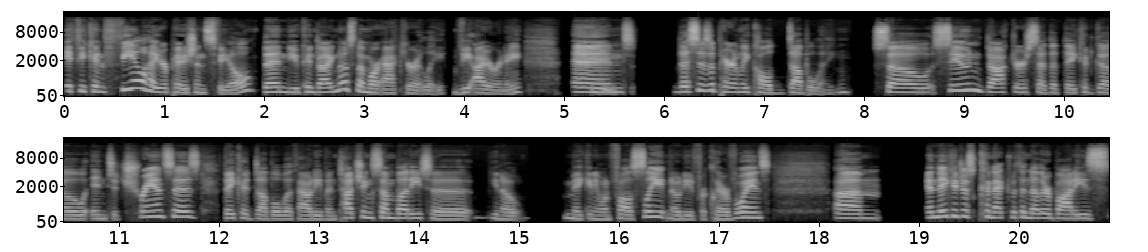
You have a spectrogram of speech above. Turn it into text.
if you can feel how your patients feel, then you can diagnose them more accurately. The irony. And this is apparently called doubling. So soon, doctors said that they could go into trances. They could double without even touching somebody to, you know, make anyone fall asleep. No need for clairvoyance. Um, and they could just connect with another body's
